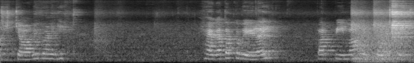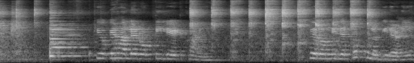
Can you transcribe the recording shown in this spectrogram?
ਲਓ ਚਾਹ ਵੀ ਬਣ ਗਈ। ਹੈਗਾ ਤਾਂ ਕਵੇਲਾ ਹੀ, ਪਰ ਪੀਵਾਂਗੇ ਥੋੜੀ ਕਿਉਂਕਿ ਹਾਲੇ ਰੋਟੀ ਲੇਟ ਖਾਣੀ ਆ। ਫਿਰ ਉਨੀ ਦੇਰ ਭੁੱਖ ਲੱਗੀ ਰਹਿਣੀ ਆ।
